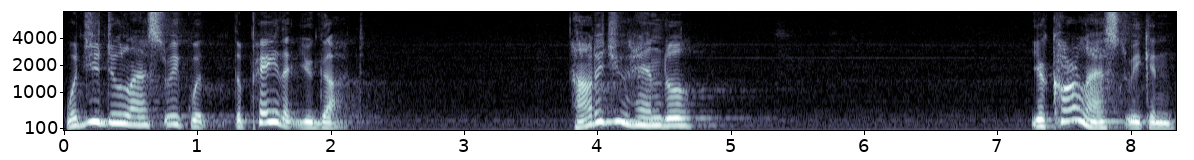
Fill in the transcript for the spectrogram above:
What did you do last week with the pay that you got? How did you handle your car last week? And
